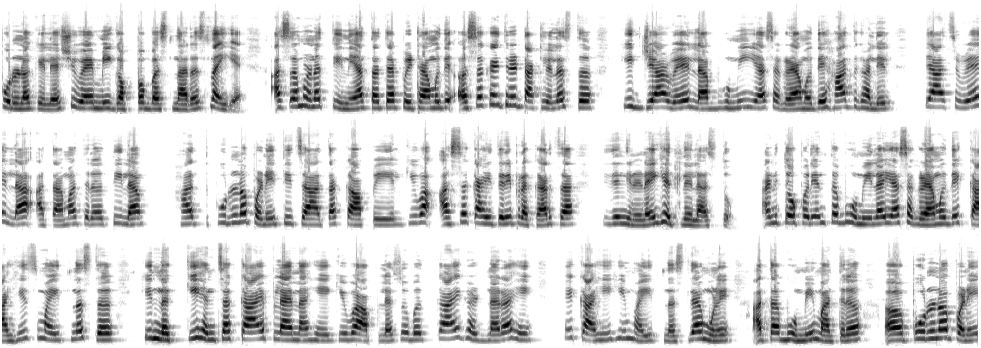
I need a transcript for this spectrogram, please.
पूर्ण केल्याशिवाय मी गप्प बसणारच नाहीये. असं म्हणत तिने आता त्या पिठामध्ये असं काहीतरी टाकलेलं असतं की ज्या वेळेला भूमी या सगळ्यामध्ये हात घालेल त्याच वेळेला आता मात्र तिला हात पूर्णपणे तिचा आता कापेल किंवा असं काहीतरी प्रकारचा तिने निर्णय घेतलेला असतो. आणि तोपर्यंत भूमीला या सगळ्यामध्ये काहीच माहीत नसतं की नक्की ह्यांचा काय प्लॅन आहे किंवा आपल्यासोबत काय घडणार आहे हे काहीही माहीत नसल्यामुळे आता भूमी मात्र पूर्णपणे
